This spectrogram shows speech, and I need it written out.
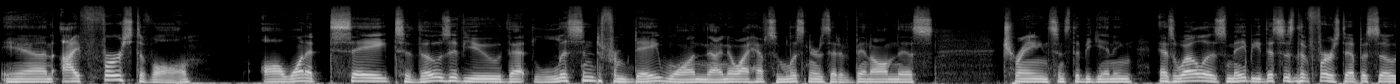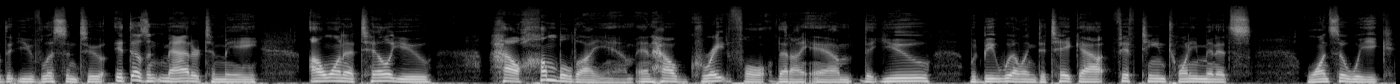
And I, first of all, I want to say to those of you that listened from day one, I know I have some listeners that have been on this train since the beginning, as well as maybe this is the first episode that you've listened to. It doesn't matter to me. I want to tell you how humbled I am and how grateful that I am that you would be willing to take out 15, 20 minutes once a week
